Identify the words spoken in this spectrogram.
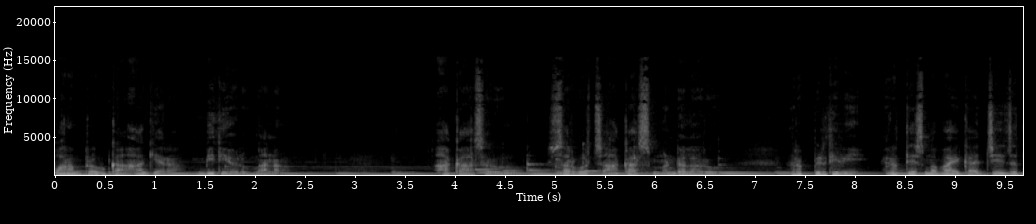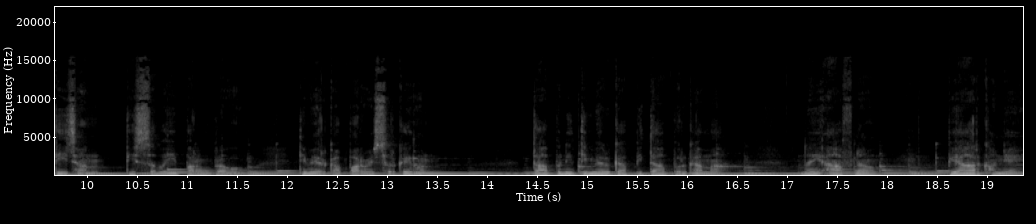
परमप्रभुका आज्ञा र विधिहरू मान। आकाशहरू सर्वोच्च आकाश मण्डलहरू र पृथ्वी र त्यसमा भएका जे जति छन् ती सबै परमप्रभु तिमीहरूका परमेश्वरकै हुन्। तापनि तिमीहरूका पिता पुर्खामा नै आफ्नो प्यार खन्याई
